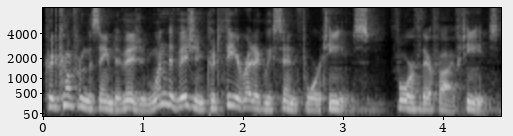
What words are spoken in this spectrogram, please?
could come from the same division. One division could theoretically send four teams, four of their five teams.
